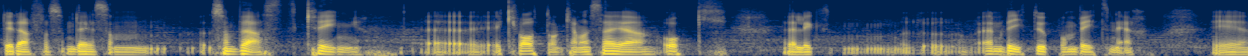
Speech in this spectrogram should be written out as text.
Det är därför som det är som, som värst kring eh, ekvatorn kan man säga och eh, en bit upp och en bit ner i,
